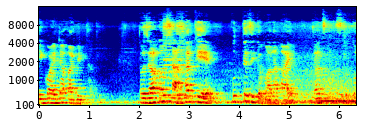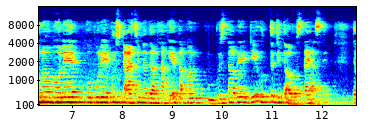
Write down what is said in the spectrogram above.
এই কয়টা অরবিট থাকে। তো যখন সালফারকে উত্তেজিত করা হয় কোনো মলের উপরে এখন স্টার চিহ্ন দেওয়া থাকে, তখন বুঝতে হবে এটি উত্তেজিত অবস্থায় আছে। তো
